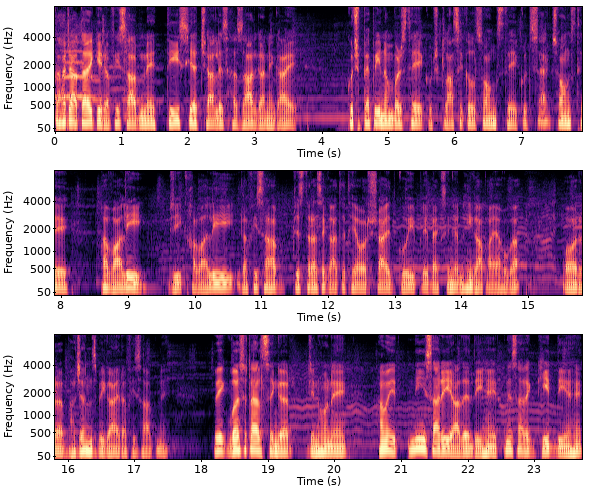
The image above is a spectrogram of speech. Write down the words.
कहा जाता है कि रफ़ी साहब ने तीस या चालीस हज़ार गाने गाए। कुछ पेपी नंबर्स थे, कुछ क्लासिकल सॉन्ग्स थे, कुछ सैड सॉन्ग्स थे। कवाली जी कवाली रफ़ी साहब जिस तरह से गाते थे और शायद कोई प्लेबैक सिंगर नहीं गा पाया होगा। और भजन्स भी गाए रफ़ी साहब ने। वो एक वर्सटाइल सिंगर जिन्होंने हमें इतनी सारी यादें दी हैं, इतने सारे गीत दिए हैं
